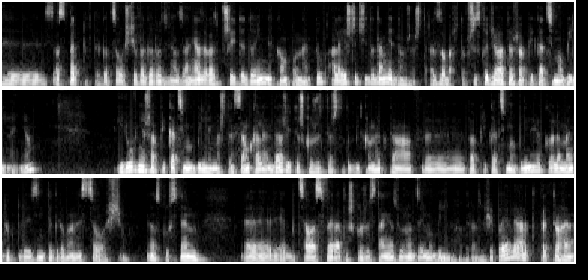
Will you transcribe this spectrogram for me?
y, z aspektów tego całościowego rozwiązania. Zaraz przejdę do innych komponentów, ale jeszcze Ci dodam jedną rzecz. Teraz zobacz, to wszystko działa też w aplikacji mobilnej. Nie? I również w aplikacji mobilnej masz ten sam kalendarz i też korzystasz z Adobe Connecta w, w aplikacji mobilnej jako elementu, który jest zintegrowany z całością. W związku z tym e, jakby cała sfera też korzystania z urządzeń mobilnych od razu się pojawia, ale to tak trochę,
